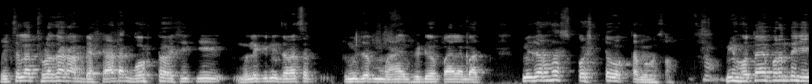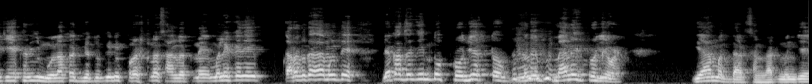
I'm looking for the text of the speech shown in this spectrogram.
मी चला थोडासा अभ्यास करा आता गोष्ट अशी की मुले की नाही जरासं तुम्ही जर माझा व्हिडिओ पाहिला बात मी जरासा स्पष्ट वक्ता माणूस. हो. मी होतापर्यंत ज्याची एखादी मुलाखत घेतो की प्रश्न सांगत नाही मला कधी कारण कसं आहे मग ते लेखाचा की तो प्रोजेक्ट म्हणजे मॅनेज प्रोजेक्ट या मतदारसंघात म्हणजे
